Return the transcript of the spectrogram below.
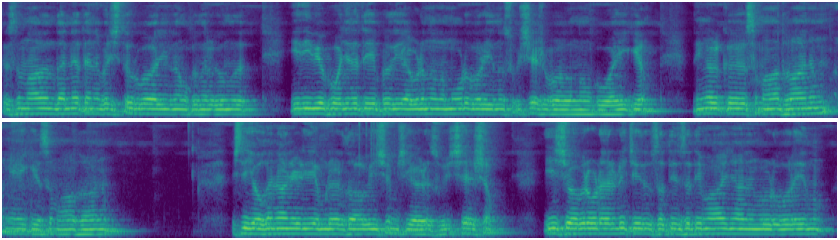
ക്രിസ്തുനാഥൻ തന്നെ തന്നെ പരിശുദ്ധ കുർബാനയിൽ നമുക്ക് നൽകുന്നത്. ഈ ദിവ്യഭോജനത്തെ പ്രതി അവിടുന്ന് നമ്മോട് പറയുന്ന സുവിശേഷ ഭാഗം നമുക്ക് വായിക്കാം. നിങ്ങൾക്ക് സമാധാനം അങ്ങേക്ക് സമാധാനം. വിശുദ്ധ യോഹനാൻ എഴുതിയ നമ്മുടെ കർത്താവ് ഈശംശിയുടെ സുവിശേഷം. ഈശോ അവരോട് അരളി ചെയ്തു സത്യം സത്യമായി ഞാൻ നിങ്ങളോട് പറയുന്നു.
